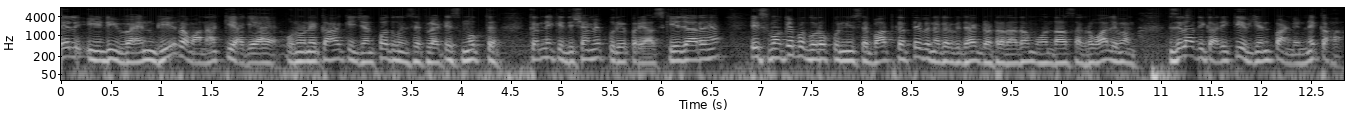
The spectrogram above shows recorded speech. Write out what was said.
एलईडी वैन भी रवाना किया गया है। उन्होंने कहा कि जनपद को इंसेफ्लाइटिस मुक्त करने की दिशा में पूरे प्रयास किए जा रहे हैं। इस मौके पर न्यूज़ से बात करते हुए नगर विधायक डॉक्टर राधा मोहनदास अग्रवाल एवं जिलाधिकारी के विजयन पांडे ने कहा।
